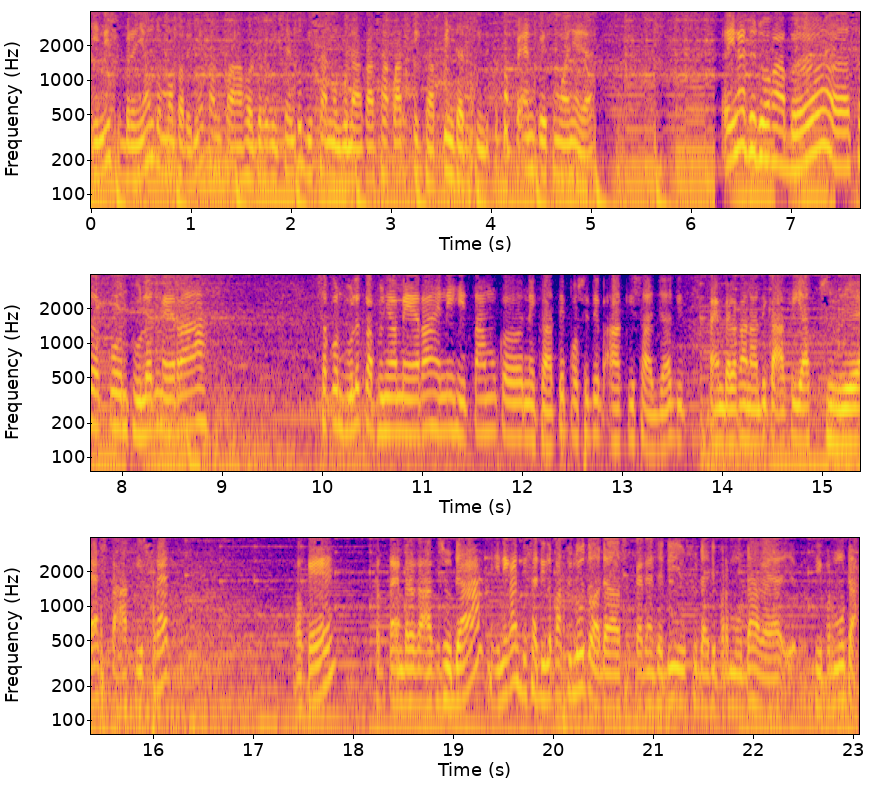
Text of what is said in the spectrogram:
ini sebenarnya untuk motor ini tanpa holder fixnya itu bisa menggunakan saklar 3 pin dari sini. Tetap PNP semuanya ya. Ini ada dua kabel eh, sekun bulat merah. Sekun bulat kabelnya merah ini hitam ke negatif positif aki saja. Ditempelkan nanti ke aki ya jres ke aki shred oke ketempel ke aki sudah. Ini kan bisa dilepas dulu tuh ada soketnya jadi sudah dipermudah kayak dipermudah.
